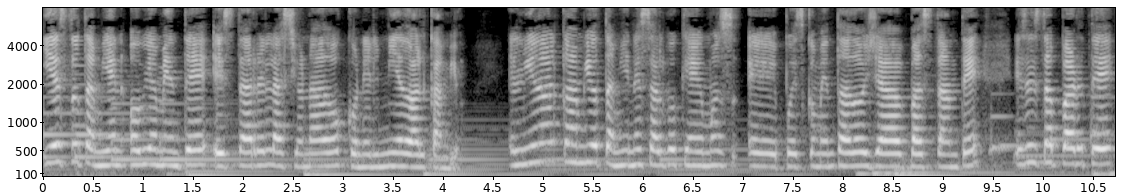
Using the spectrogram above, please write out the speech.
Y esto también obviamente está relacionado con el miedo al cambio. El miedo al cambio también es algo que hemos eh, pues comentado ya bastante. Es esta parte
